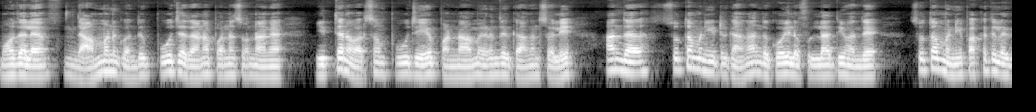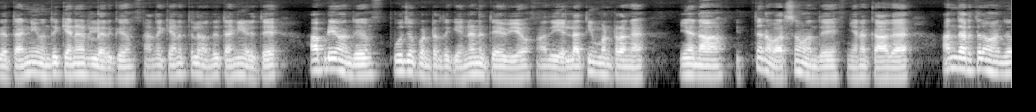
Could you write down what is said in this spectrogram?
முதல்ல இந்த அம்மனுக்கு வந்து பூஜை தானே பண்ண சொன்னாங்க. இத்தனை வருஷம் பூஜையே பண்ணாமல் இருந்திருக்காங்கன்னு சொல்லி அந்த சுத்தம் பண்ணிகிட்டு இருக்காங்க. அந்த கோயிலை ஃபுல்லாத்தையும் வந்து சுத்தம் பண்ணி பக்கத்தில் இருக்க தண்ணி வந்து கிணறுல இருக்குது அந்த கிணத்துல வந்து தண்ணி எடுத்து அப்படியே வந்து பூஜை பண்ணுறதுக்கு என்னென்ன தேவையோ அது எல்லாத்தையும் பண்ணுறாங்க ஏன்னா இத்தனை வருஷம் வந்து எனக்காக அந்த இடத்துல வந்து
